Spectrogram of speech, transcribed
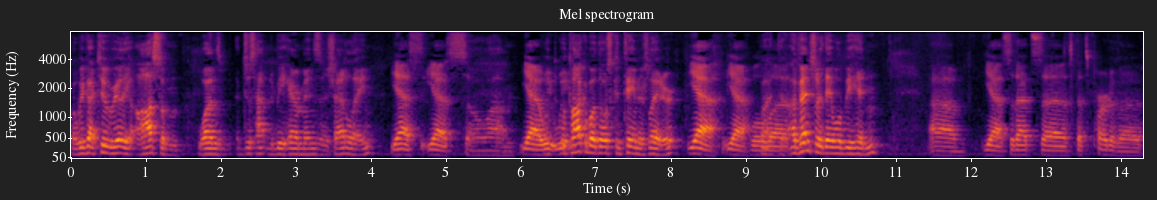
but we got two really awesome ones. Just happened to be Herman's and Chatelaine. Yes. Yes. So um, Yeah. We. we we'll talk about those containers later. Yeah. Yeah. Well. But uh, uh, eventually they will be hidden. Um, yeah, so that's uh, that's part of a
